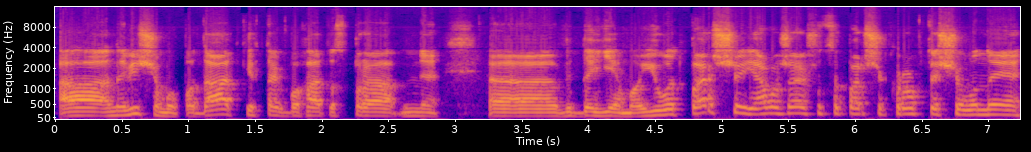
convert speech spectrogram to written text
А навіщо ми податків так багато спра е, віддаємо? І от перше, я вважаю, що це перший крок, те, що вони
